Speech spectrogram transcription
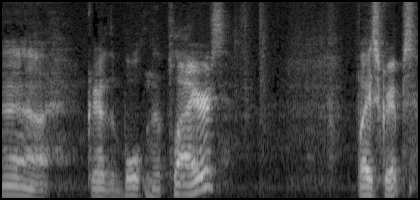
Now, grab the bolt and the pliers, vice grips.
